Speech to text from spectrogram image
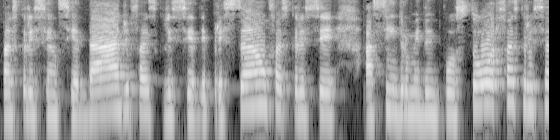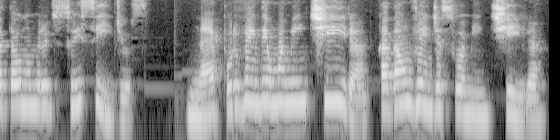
Faz crescer a ansiedade, faz crescer a depressão, faz crescer a síndrome do impostor, faz crescer até o número de suicídios, né? Por vender uma mentira. Cada um vende a sua mentira.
